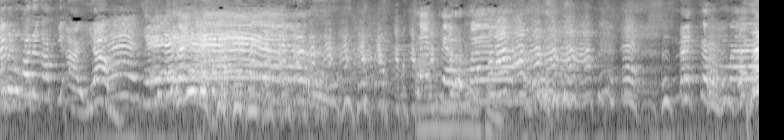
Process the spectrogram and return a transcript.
kan bukannya kaki ayam. Cecer, Mas. Pekerman.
